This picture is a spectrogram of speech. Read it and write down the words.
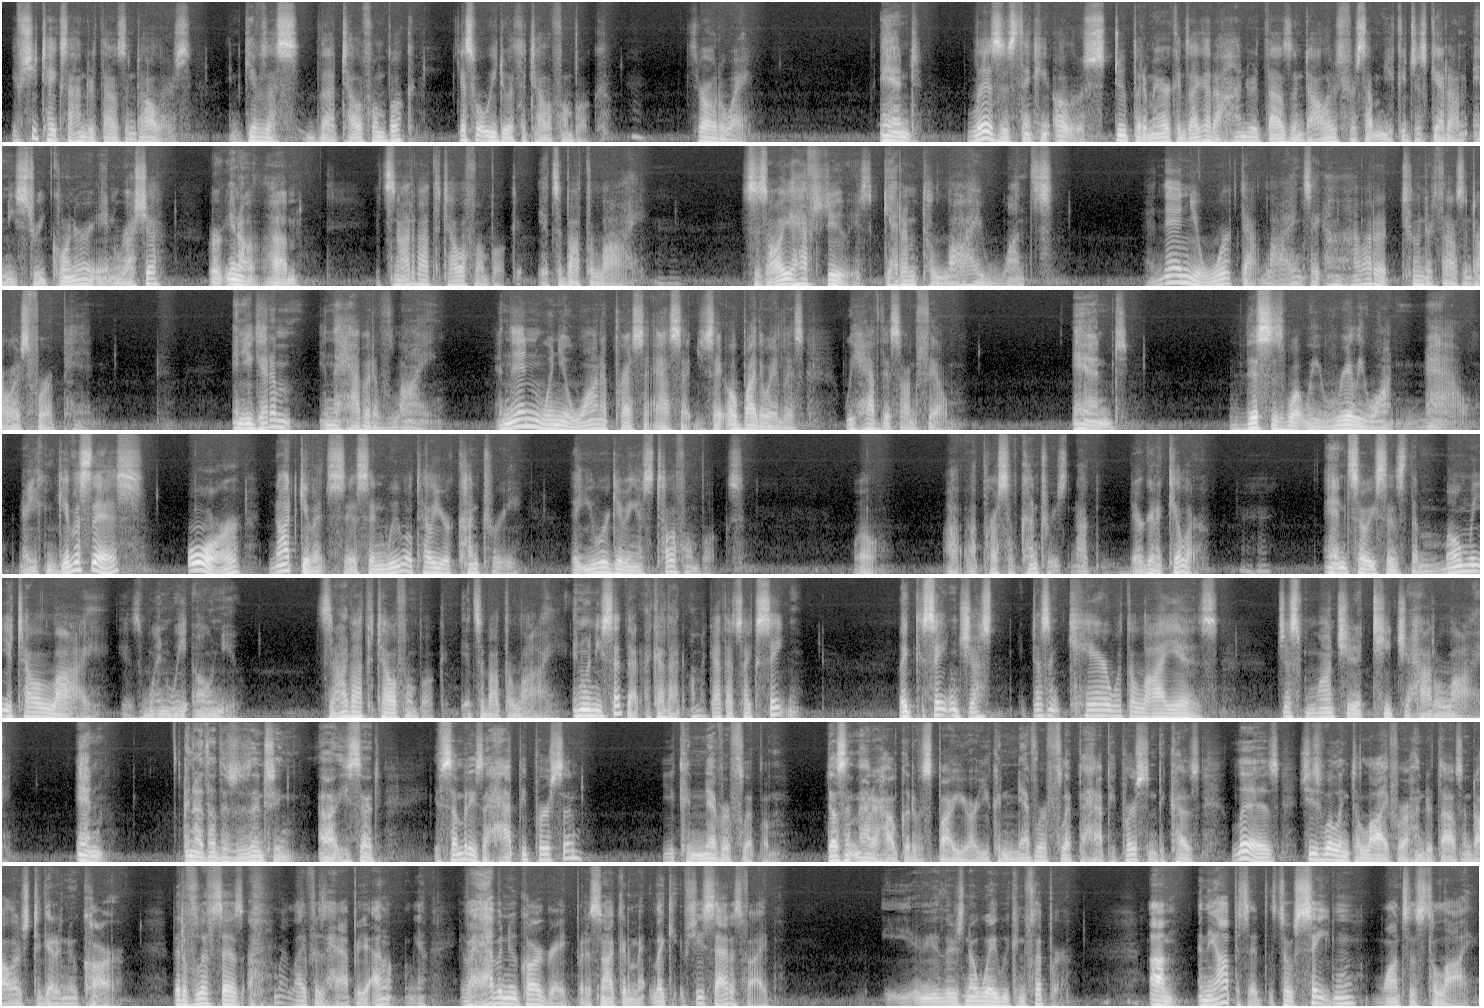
If she takes $100,000 and gives us the telephone book, guess what we do with the telephone book? Throw it away. And Liz is thinking, oh, those stupid Americans, I got $100,000 for something you could just get on any street corner in Russia. Or, you know, um, it's not about the telephone book, it's about the lie. Says, all you have to do is get them to lie once. And then you work that lie and say, oh, how about a $200,000 for a pen? And you get them in the habit of lying. And then when you want to press an asset, you say, oh, by the way, Liz, we have this on film. And this is what we really want now. Now, you can give us this or not give it this, and we will tell your country that you were giving us telephone books. Well, press of countries, not, they're going to kill her. Mm-hmm. And so he says, the moment you tell a lie is when we own you. It's not about the telephone book, it's about the lie. And when he said that, I got that, oh my God, that's like Satan. Like Satan just doesn't care what the lie is, just wants you to teach you how to lie. And, and I thought this was interesting. Uh, he said, if somebody's a happy person, you can never flip them. Doesn't matter how good of a spy you are, you can never flip a happy person because Liz, she's willing to lie for $100,000 to get a new car. But if Liz says, oh, my life is happy, I don't, you know, if I have a new car, great, but it's not going to, make, like, if she's satisfied, there's no way we can flip her. Um, and the opposite. So Satan wants us to lie.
